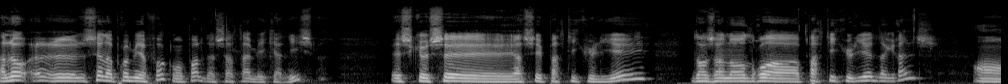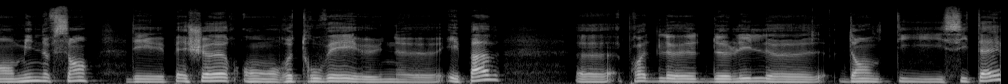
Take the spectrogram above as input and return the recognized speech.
Alors, euh, c'est la première fois qu'on parle d'un certain mécanisme. Est-ce que c'est assez particulier, dans un endroit particulier de la Grèce? En 1900, des pêcheurs ont retrouvé une euh, épave euh, près de, l'île euh, d'Anticiter.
